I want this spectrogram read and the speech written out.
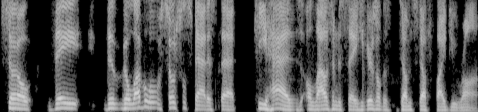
So they the the level of social status that he has allows him to say here's all this dumb stuff I do wrong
